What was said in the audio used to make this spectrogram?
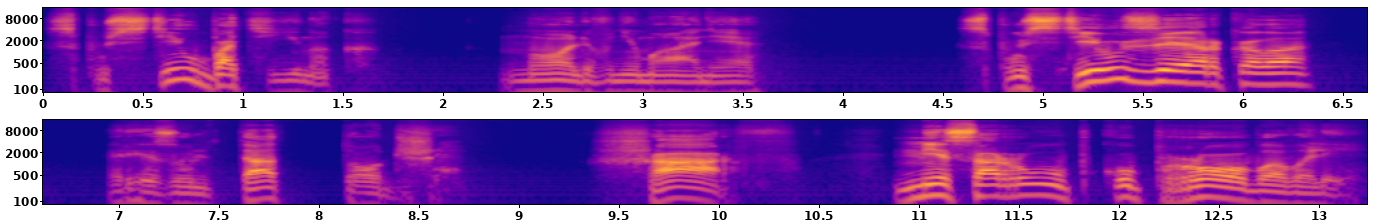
Спустил ботинок. Ноль внимания. Спустил зеркало. Результат тот же. Шарф, мясорубку пробовали.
